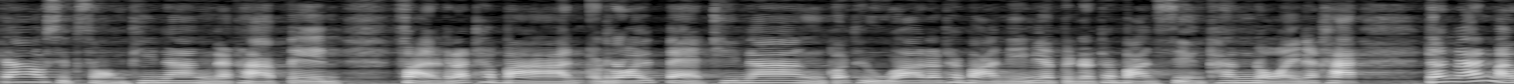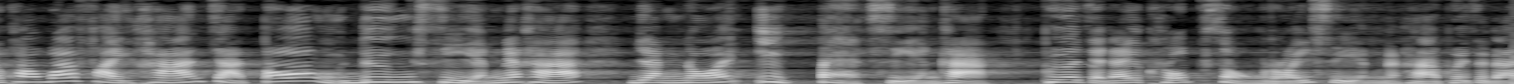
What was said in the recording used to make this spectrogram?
192 ที่นั่งนะคะ เป็นฝ่ายรัฐบาล 108 ที่นั่ง ก็ถือว่ารัฐบาลนี้เนี่ยเป็นรัฐบาลเสียงข้างน้อยนะคะ ดังนั้นหมายความว่าฝ่ายค้านจะต้องดึงเสียงนะคะ อย่างน้อยอีก 8 เสียงค่ะเพื่อจะได้ครบ 200 เสียงนะคะ เพื่อจะได้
